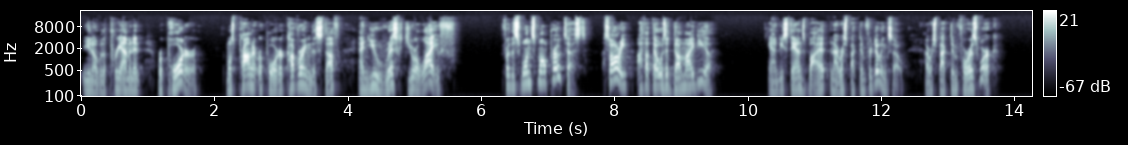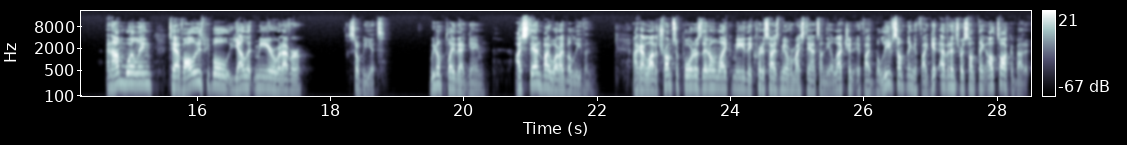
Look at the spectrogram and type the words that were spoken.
you know the preeminent reporter, most prominent reporter covering this stuff, and you risked your life for this one small protest. Sorry, I thought that was a dumb idea. Andy stands by it, and I respect him for doing so. I respect him for his work. And I'm willing to have all these people yell at me or whatever. So be it. We don't play that game. I stand by what I believe in. I got a lot of Trump supporters. They don't like me. They criticize me over my stance on the election. If I believe something, if I get evidence for something, I'll talk about it.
